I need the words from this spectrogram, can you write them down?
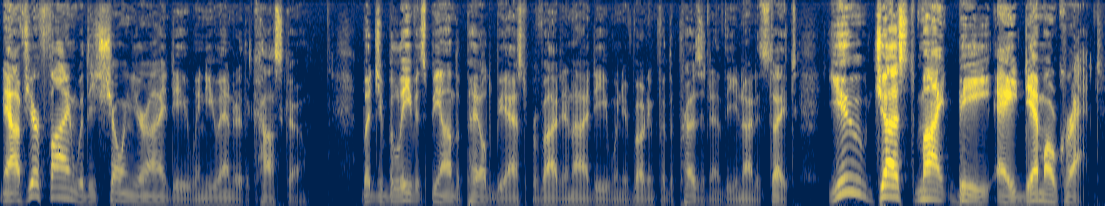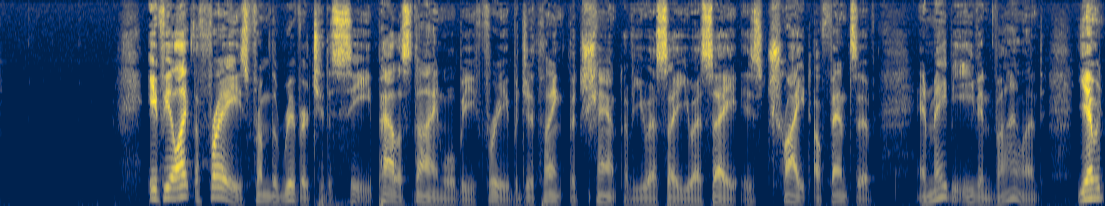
Now, if you're fine with showing your ID when you enter the Costco, but you believe it's beyond the pale to be asked to provide an ID when you're voting for the President of the United States, you just might be a Democrat. If you like the phrase from the river to the sea, Palestine will be free, but you think the chant of USA, USA is trite, offensive, and maybe even violent, you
